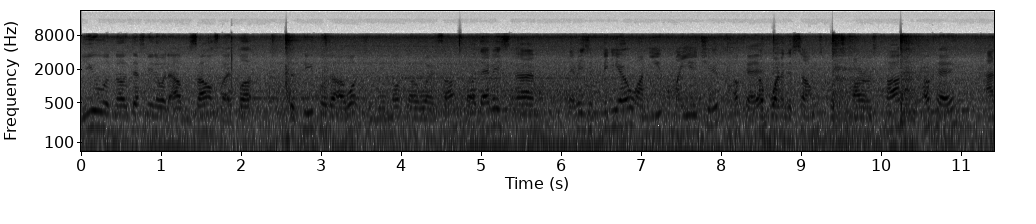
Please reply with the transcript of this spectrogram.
You would know definitely know what the album sounds like, but the people that are watching will not know what it sounds Well, like. there is um, there is a video on you on my YouTube Okay. of one of the songs called Tomorrow's Park, Okay. and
